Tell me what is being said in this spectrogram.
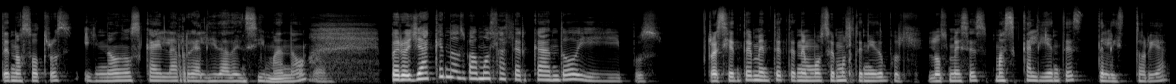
de nosotros y no nos cae la realidad encima, ¿no? Pero ya que nos vamos acercando y pues recientemente tenemos, hemos tenido pues los meses más calientes de la historia.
